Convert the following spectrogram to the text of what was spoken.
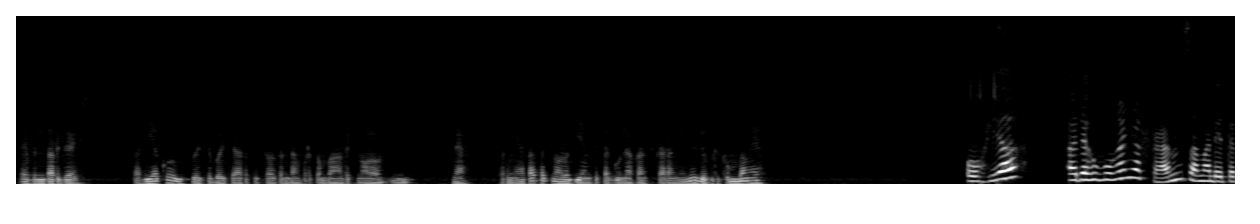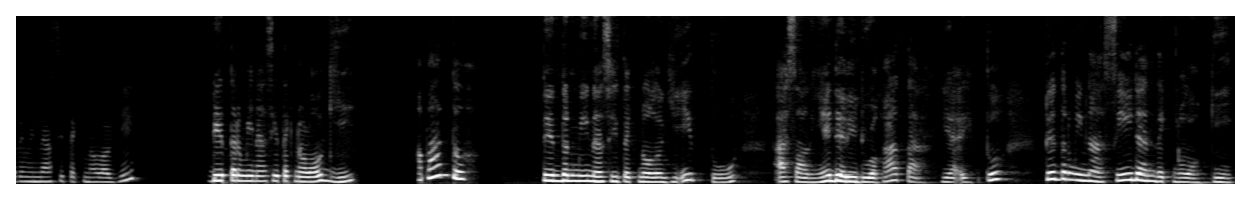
Eh bentar guys, tadi aku habis baca-baca artikel tentang perkembangan teknologi. Nah, ternyata teknologi yang kita gunakan sekarang ini udah berkembang ya. Oh ya, ada hubungannya kan sama determinasi teknologi? Determinasi teknologi? Apaan tuh? Determinasi teknologi itu asalnya dari dua kata, yaitu determinasi dan teknologi.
